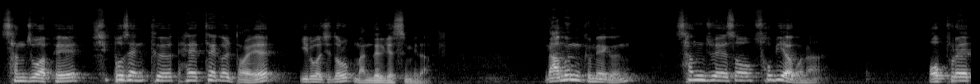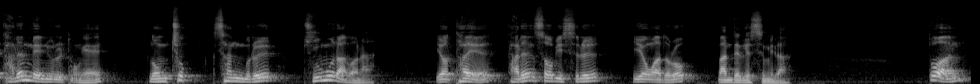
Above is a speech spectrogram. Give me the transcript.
상주화폐의 10% 혜택을 더해 이루어지도록 만들겠습니다. 남은 금액은 상주에서 소비하거나 어플의 다른 메뉴를 통해 농축산물을 주문하거나 여타의 다른 서비스를 이용하도록 만들겠습니다. 또한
